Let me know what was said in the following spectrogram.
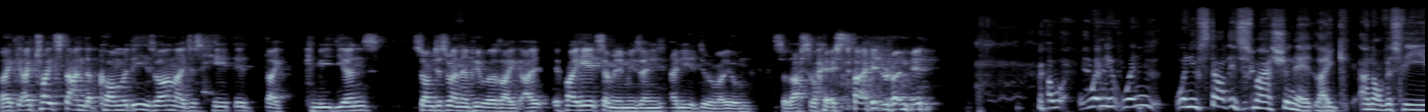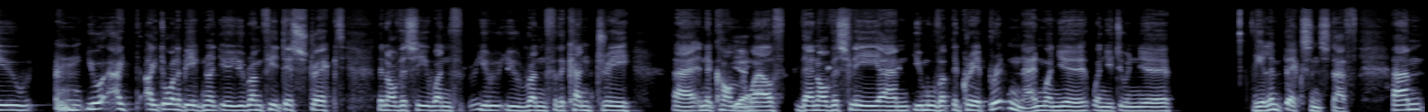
Like I tried stand up comedy as well, and I just hated like comedians. So I'm just one of them people are like, I, if I hate something, it means I need, I need to do it on my own. So that's why I started running. Uh, when you when you when you started smashing it, like, and obviously you you I, I don't want to be ignorant. You you run for your district, then obviously you run for, you you run for the country uh, in the Commonwealth. Yeah. Then obviously um, you move up to Great Britain. Then when you when you're doing your the Olympics and stuff. Um,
